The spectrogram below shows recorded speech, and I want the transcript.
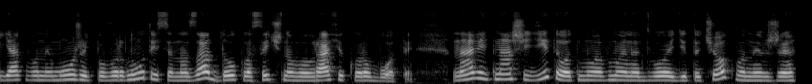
як вони можуть повернутися назад до класичного графіку роботи. Навіть наші діти, от в мене двоє діточок, вони вже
